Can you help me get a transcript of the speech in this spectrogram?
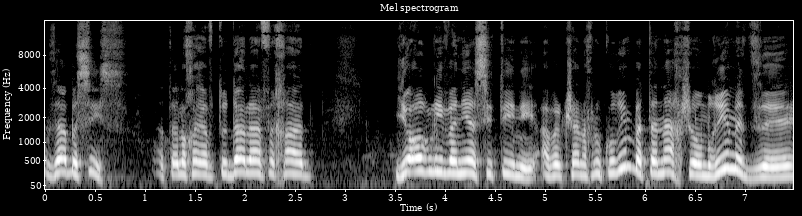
זה הבסיס. אתה לא חייב תודה לאף אחד. יאור לי ואני עשיתיני. אבל כשאנחנו קוראים בתנ"ך שאומרים את זה,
